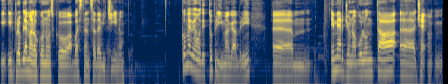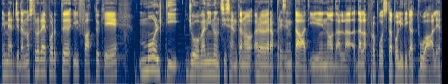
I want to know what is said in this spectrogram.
il, il problema lo conosco abbastanza da vicino. Esatto. Come abbiamo detto prima, Gabri, ehm, emerge una volontà, eh, cioè mm, emerge dal nostro report il fatto che molti giovani non si sentano eh, rappresentati no, dalla, dalla proposta politica attuale.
